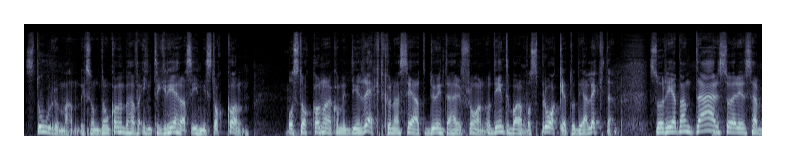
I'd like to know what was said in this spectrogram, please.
Storman, liksom, de kommer behöva integreras in i Stockholm. Och stockholmarna kommer direkt kunna se att du inte är härifrån. Och det är inte bara på språket och dialekten. Så redan där så är det så här,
